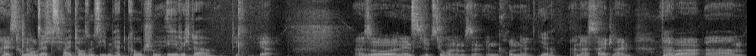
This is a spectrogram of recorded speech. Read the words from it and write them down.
heißt Tomlin seit 2007 Head Coach schon ewig da. Ja, also eine Institution im, im Grunde ja. an der Sideline. Ja. Aber ähm,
